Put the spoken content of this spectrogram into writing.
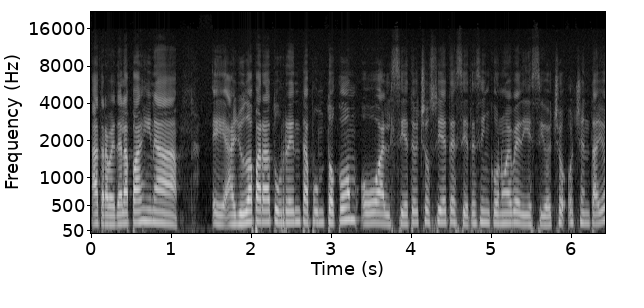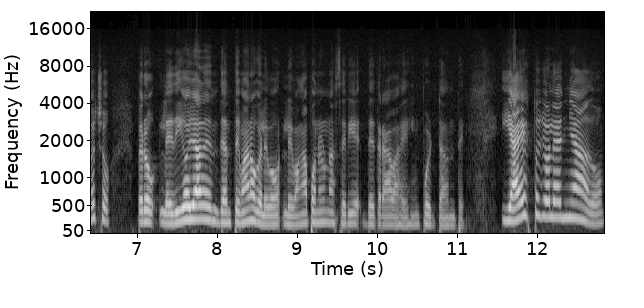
a través de la página eh, ayudaparaturrenta.com o al 787-759-1888. Pero le digo ya de, antemano que le, van a poner una serie de trabas, es importante. Y a esto yo le añado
